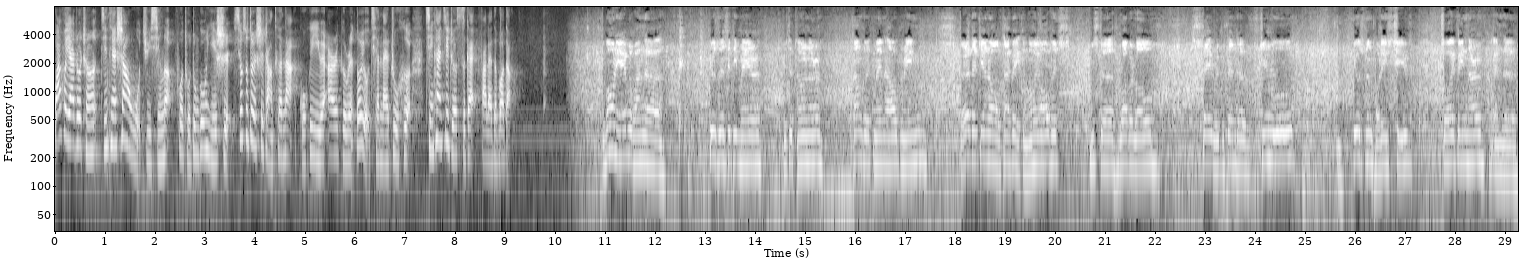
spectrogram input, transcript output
华府亚洲城今天上午举行了破土动工仪式，休斯顿市长特纳、国会议员阿尔格伦都有前来祝贺。请看记者 Sky 发来的报道。Good morning, everyone. Uh, Houston City Mayor Mr. Turner, Congressman Al Green, Director General of Taipei Economic Office Mr. Robert Low, State Representative Gene Wu, Houston Police Chief Troy Finner, and uh,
